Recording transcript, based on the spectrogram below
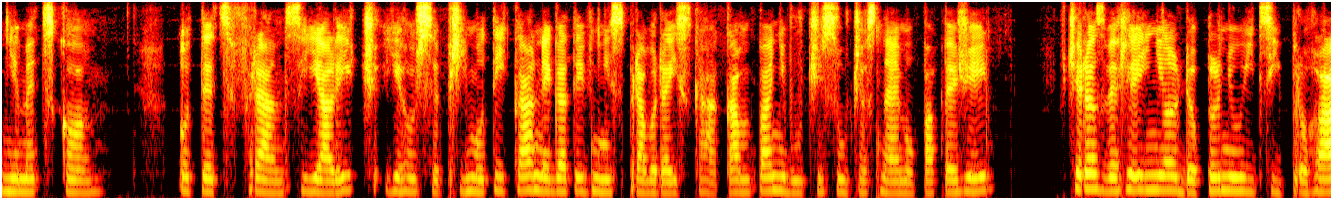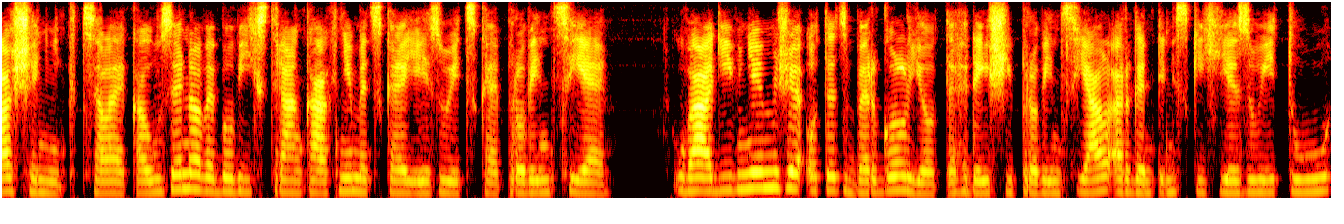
Německo. Otec Franz Jalič, jehož se přímo týká negativní spravodajská kampaň vůči současnému papeži, včera zveřejnil doplňující prohlášení k celé kauze na webových stránkách německé jezuitské provincie. Uvádí v něm, že otec Bergoglio, tehdejší provinciál argentinských jezuitů,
